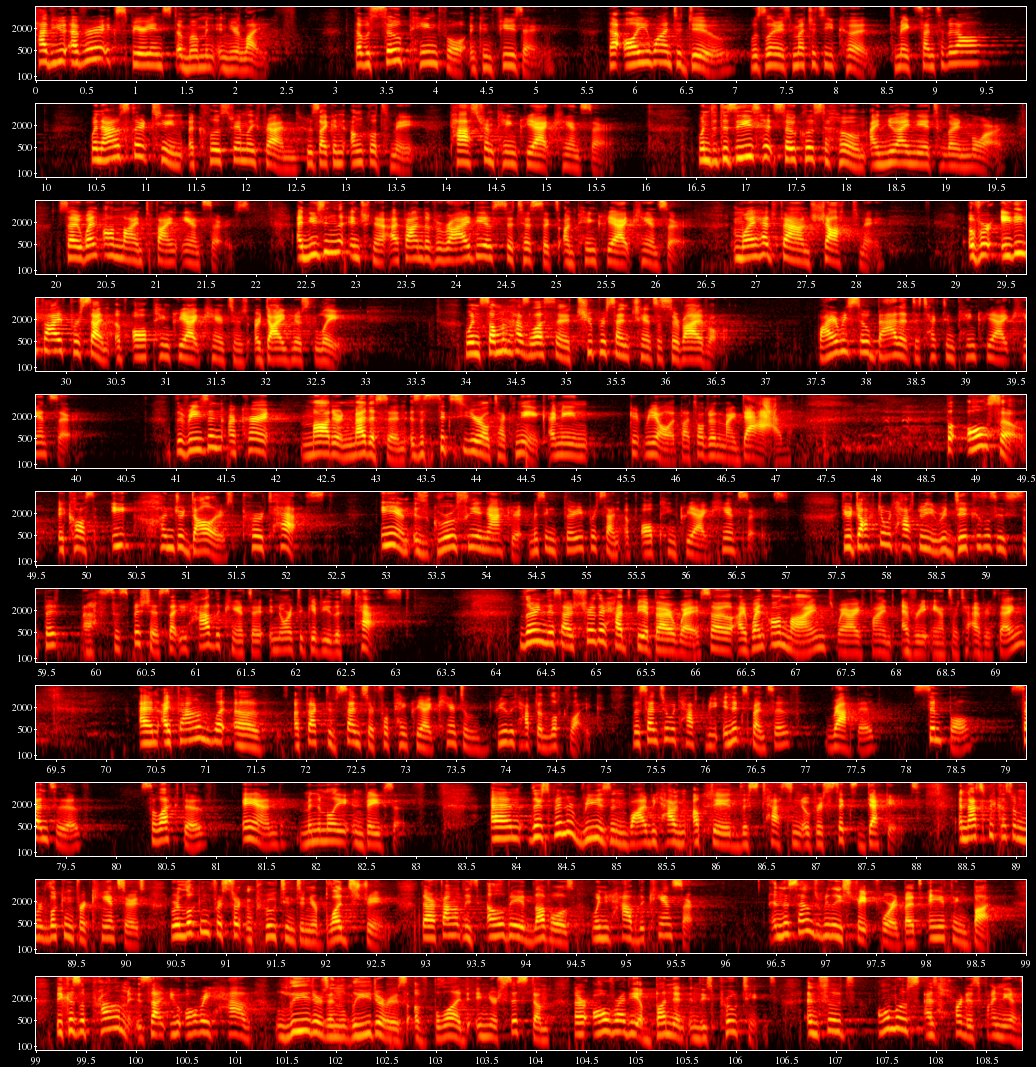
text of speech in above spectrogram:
Have you ever experienced a moment in your life that was so painful and confusing that all you wanted to do was learn as much as you could to make sense of it all? When I was 13, a close family friend, who's like an uncle to me, passed from pancreatic cancer. When the disease hit so close to home, I knew I needed to learn more. So I went online to find answers. And using the internet, I found a variety of statistics on pancreatic cancer. And what I had found shocked me. Over 85% of all pancreatic cancers are diagnosed late. When someone has less than a 2% chance of survival, why are we so bad at detecting pancreatic cancer? The reason our current modern medicine is a 60-year-old technique. I mean, get real, that's older than my dad. But also, it costs $800 per test and is grossly inaccurate, missing 30% of all pancreatic cancers. Your doctor would have to be ridiculously uh, suspicious that you have the cancer in order to give you this test. Learning this, I was sure there had to be a better way, so I went online where I find every answer to everything, and I found what an effective sensor for pancreatic cancer would really have to look like. The sensor would have to be inexpensive, rapid, simple, sensitive, selective, and minimally invasive. And there's been a reason why we haven't updated this test in over six decades. And that's because when we're looking for cancers, we're looking for certain proteins in your bloodstream that are found at these elevated levels when you have the cancer. And this sounds really straightforward, but it's anything but. Because the problem is that you already have liters and liters of blood in your system that are already abundant in these proteins. And so it's almost as hard as finding a,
